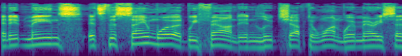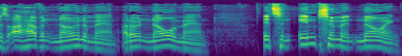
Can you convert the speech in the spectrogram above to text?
and it means, it's the same word we found in Luke chapter 1, where Mary says, I haven't known a man. I don't know a man. It's an intimate knowing,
